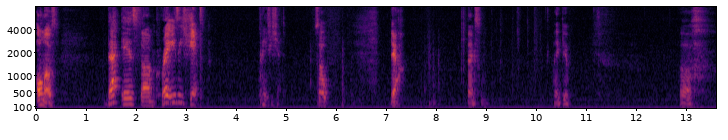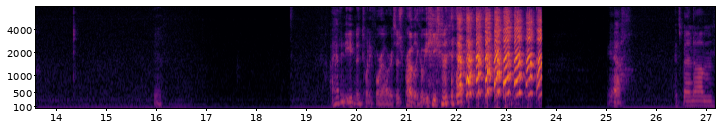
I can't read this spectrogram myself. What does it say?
almost. That is some crazy shit. Crazy shit. So, yeah. Thanks. Thank you. Ugh. Yeah. I haven't eaten in 24 hours. I should probably go eat. yeah. It's been, um...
